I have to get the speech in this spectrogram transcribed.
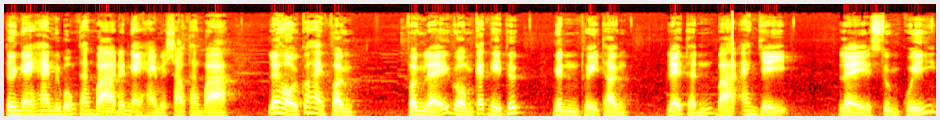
từ ngày 24 tháng 3 đến ngày 26 tháng 3. Lễ hội có hai phần. Phần lễ gồm các nghi thức nghinh thủy thần, lễ thỉnh bà an dị, lễ xuân quý,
